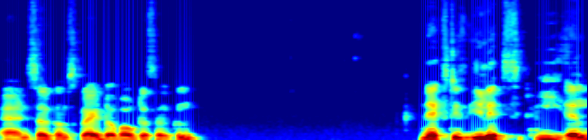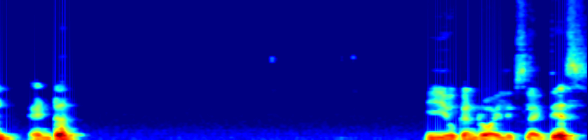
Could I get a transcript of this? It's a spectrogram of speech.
and circumscribed about a circle. Next is ellipse EL enter. You can draw ellipse like this.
